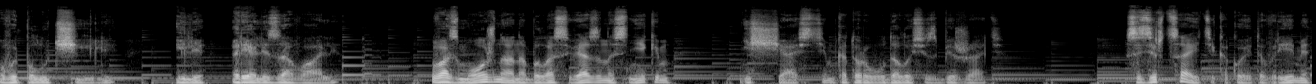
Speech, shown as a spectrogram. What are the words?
вы получили или реализовали. Возможно, она была связана с неким несчастьем, которого удалось избежать. Созерцайте какое-то время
